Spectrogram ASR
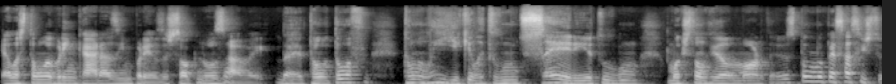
elas estão a brincar às empresas, só que não sabem. Não é? estão, estão, a, estão ali aquilo é tudo muito sério, é tudo uma questão de vida ou de morte. Eu ponho-me a pensar se isto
